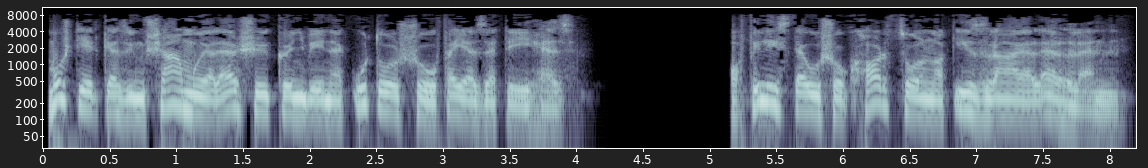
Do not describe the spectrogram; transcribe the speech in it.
Most érkezünk Sámuel első könyvének utolsó fejezetéhez. A filiszteusok harcolnak Izrael ellen.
